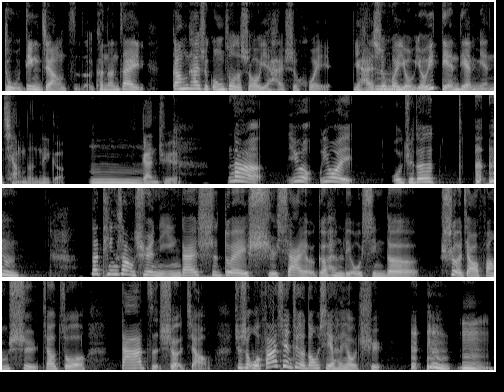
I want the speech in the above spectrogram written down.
笃定这样子的。可能在刚开始工作的时候，也还是会，也还是会有、嗯、有一点点勉强的那个嗯感觉。那因为因为我觉得，那听上去你应该是对时下有一个很流行的社交方式，叫做。搭子社交，就是我发现这个东西也很有趣。嗯，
